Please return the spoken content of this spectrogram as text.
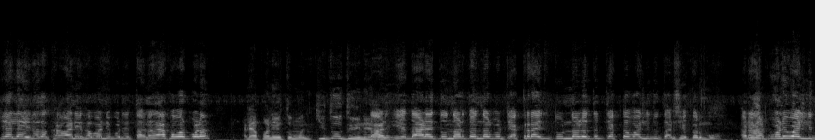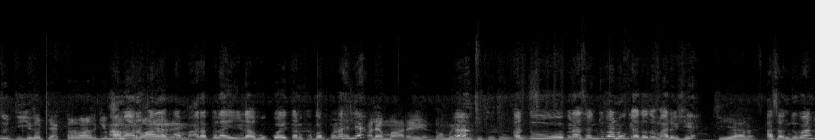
કે લે એને તો ખાવાની ખબર નહીં પડતી. તને ના ખબર પડે? અરે પણ એ તો મને કીધું તું ને એ દાડે તું નડતો નડતો ટ્રેક્ટર આવી તું નડે તો ટ્રેક્ટર વાળી લીધું તારા ખેતરમાં. અને આ પાણી વાળી લીધું તું તી ટ્રેક્ટર વાળો કે મારા મારા પેલા એડા હુકોય તને ખબર પડે લ્યા? અરે મારે એન્ડોમાં એવું કીધું તું. અને તું પેલા સંજુબાન શું કહેતો તો મારું છે જી આ સંજુબાન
